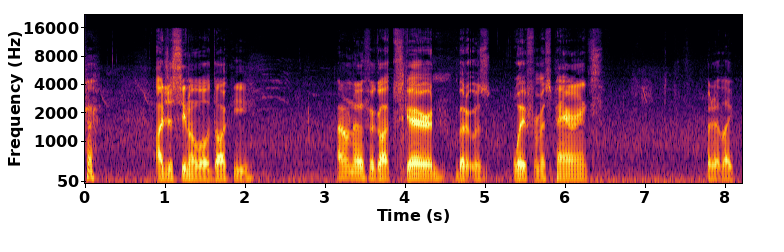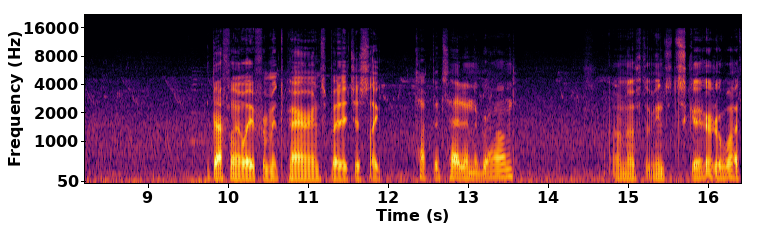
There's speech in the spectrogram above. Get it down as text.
I just seen a little ducky. I don't know if it got scared, but it was away from its parents. But it like, definitely away from its parents, but it just like tucked its head in the ground. I don't know if that means it's scared or what.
